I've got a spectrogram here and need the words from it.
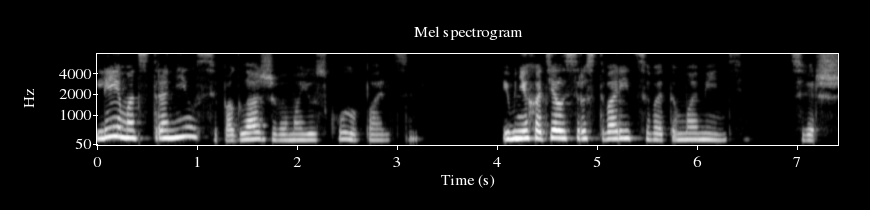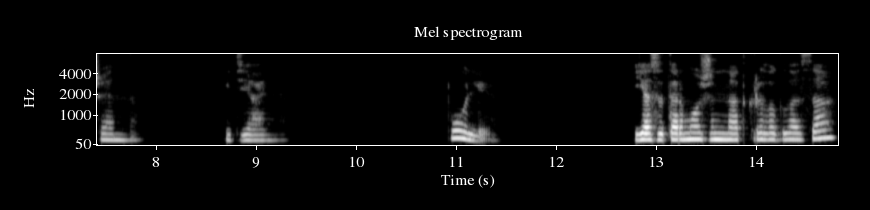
Леем отстранился, поглаживая мою скулу пальцами. И мне хотелось раствориться в этом моменте, совершенно, идеально. Поле, я заторможенно открыла глаза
